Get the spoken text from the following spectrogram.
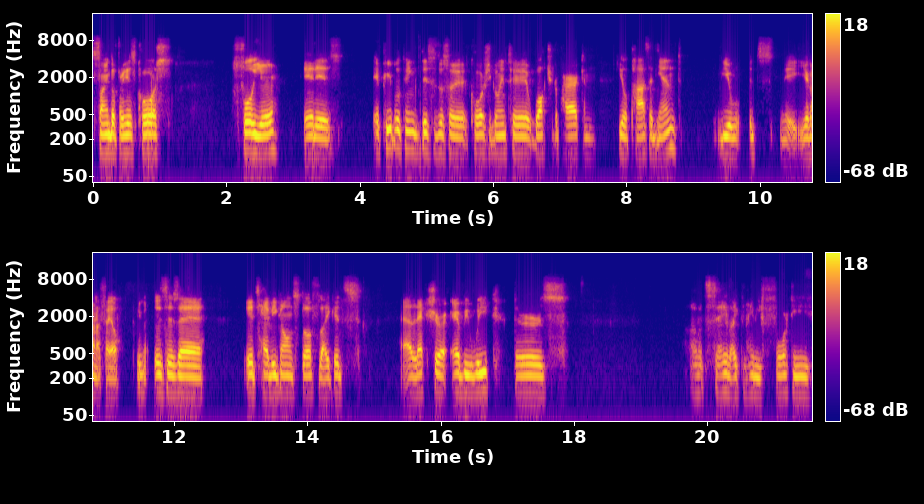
signed up for his course. Full year, it is. If people think this is just a course you go into, walk through the park, and you'll pass at the end, you it's you're gonna fail. This is a it's heavy going stuff. Like it's a lecture every week. There's I would say like maybe 40,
